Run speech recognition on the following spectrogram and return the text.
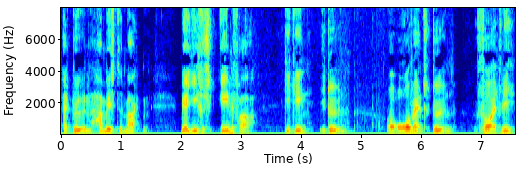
at døden har mistet magten, ved at Jesus indefra gik ind i døden og overvandt døden, for at vi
